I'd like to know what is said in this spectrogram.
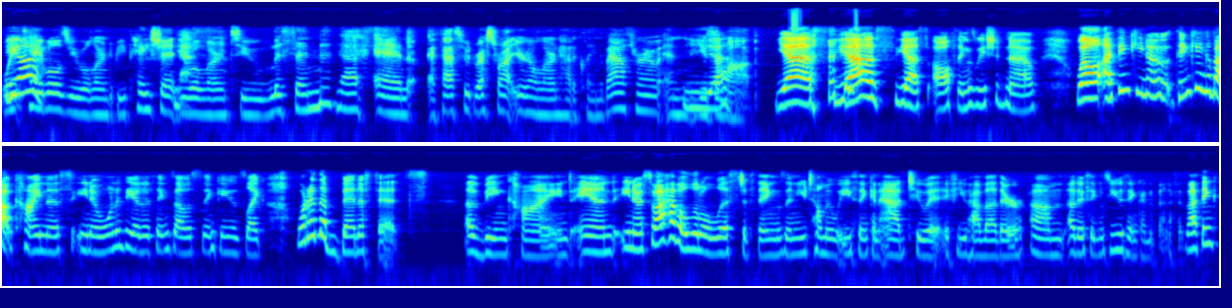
wait Yeah. tables you will learn to be patient. You will learn to listen. yes, And at fast food restaurant, you're gonna learn how to clean the bathroom and use a mop. yes, yes, yes, all things we should know. Well, I think you know thinking about kindness. You know, one of the other things I was thinking is like, what are the benefits? of being kind and you know so i have a little list of things and you tell me what you think and add to it if you have other um, other things you think are the benefits i think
